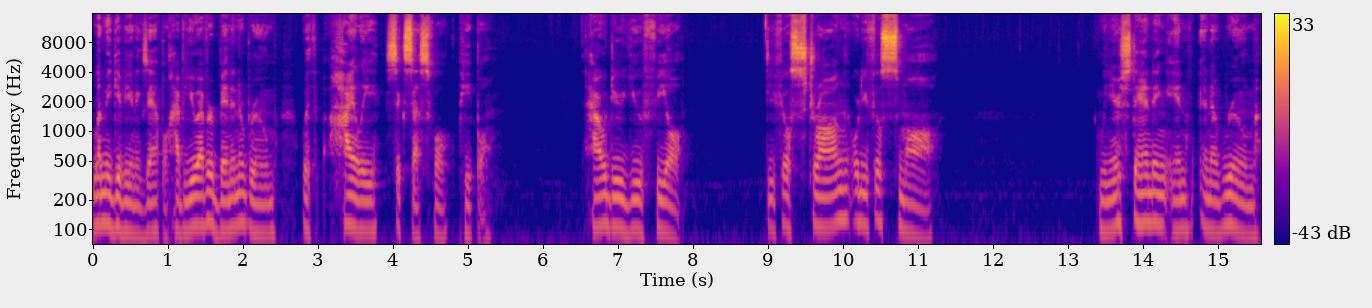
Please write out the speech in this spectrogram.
Let me give you an example. Have you ever been in a room with highly successful people? How do you feel? Do you feel strong or do you feel small? When you're standing in, in a room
